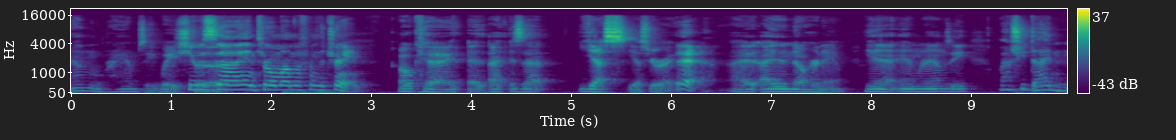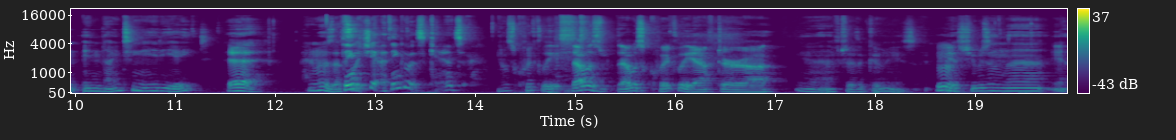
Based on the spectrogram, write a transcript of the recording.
Anne Ramsey. Wait, She the- was uh, in Throw Mama from the Train. Okay. uh, uh, Is that yes? Yes, you're right. Yeah. I, I didn't know her name. Yeah, Anne Ramsey. Wow, she died in, in 1988. Yeah. I didn't realize I think like she. I think it was cancer. that was quickly. That was that was quickly after. uh yeah, after the Goonies. Yeah, she was in that. Yeah,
